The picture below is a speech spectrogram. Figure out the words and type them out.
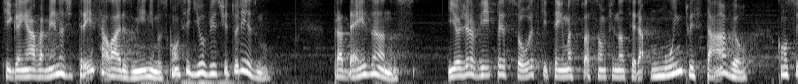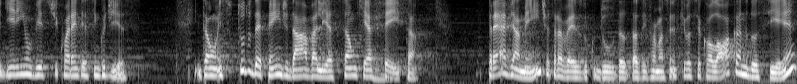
que ganhava menos de três salários mínimos conseguir o visto de turismo para 10 anos. E eu já vi pessoas que têm uma situação financeira muito estável conseguirem o visto de 45 dias. Então, isso tudo depende da avaliação que é Sim. é feita previamente, através do, do, das informações que você coloca no dossiê,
